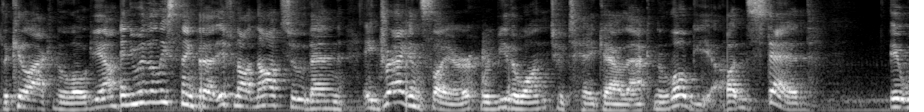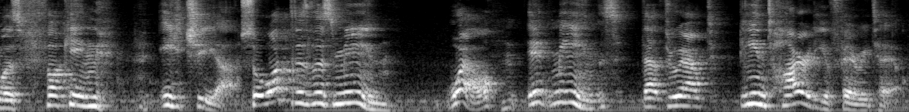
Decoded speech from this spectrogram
to kill Acnologia, and you would at least think that if not Natsu, then a Dragon Slayer would be the one to take out Acnologia. But instead, it was fucking Ichiya. So what does this mean? Well, it means that throughout the entirety of Fairy Tail,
